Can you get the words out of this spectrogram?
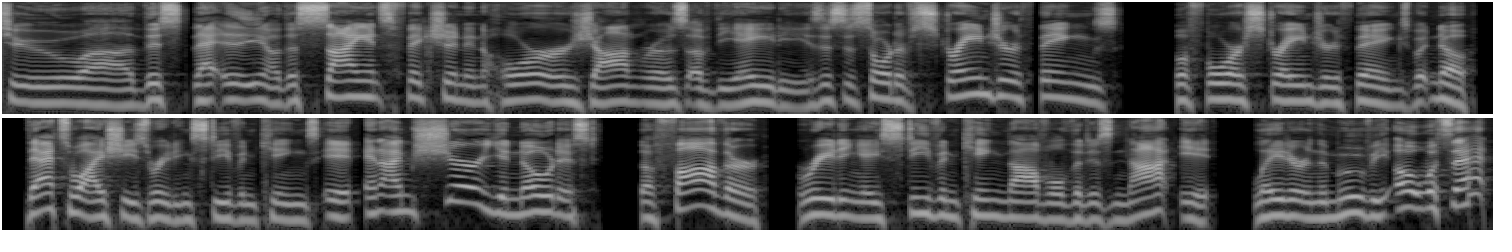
to uh, this that you know the science fiction and horror genres of the 80s. This is sort of Stranger Things before Stranger Things. But no, that's why she's reading Stephen King's It. And I'm sure you noticed the father reading a Stephen King novel that is not it later in the movie. Oh, what's that?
